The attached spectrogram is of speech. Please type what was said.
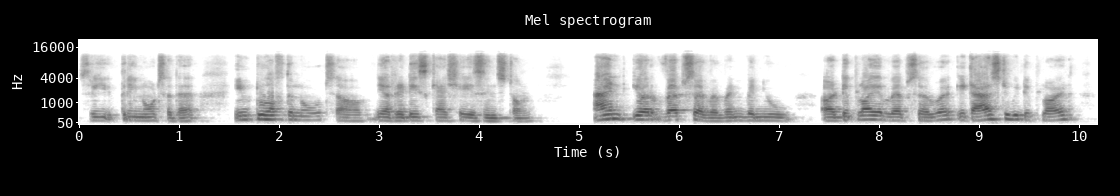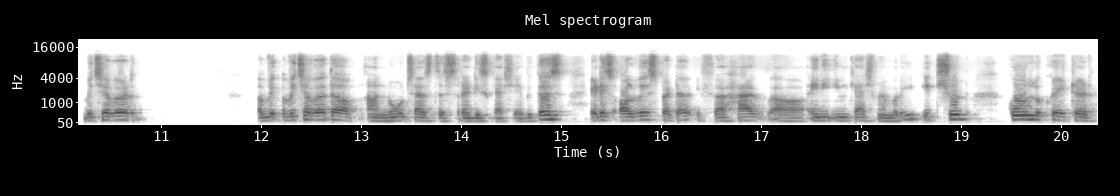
three, three nodes are there. In two of the nodes, your Redis cache is installed. And your web server, when, when you uh, deploy a web server, it has to be deployed whichever uh, whichever the uh, nodes has this Redis cache because it is always better if you have any in cache memory, it should co-located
